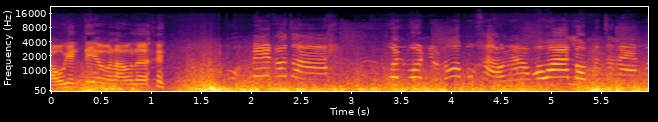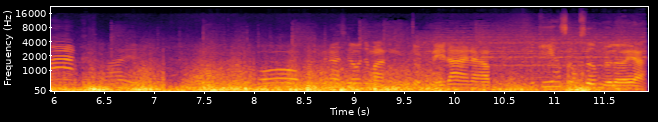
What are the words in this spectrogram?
เขายังเตี้ยกว่าเราเลย เมฆก็จะวนๆอยู่รอบภูเขานะคะเพราะว่าลมมันจะแรงมาก ใช่ โอ้ ไม่น่าเชื่อว่าจะมาตรงจุดนี้ได้นะครับ เมื่อกี้ยังซึมๆอยู่เลยอะ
